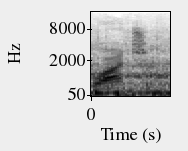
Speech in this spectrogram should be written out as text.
Watching.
